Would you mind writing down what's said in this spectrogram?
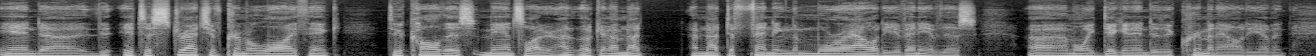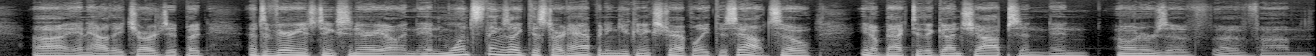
and uh, th- it's a stretch of criminal law, I think, to call this manslaughter. I, look, and I'm not I'm not defending the morality of any of this. Uh, I'm only digging into the criminality of it uh, and how they charged it. But that's a very interesting scenario. And and once things like this start happening, you can extrapolate this out. So you know, back to the gun shops and and owners of of um,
